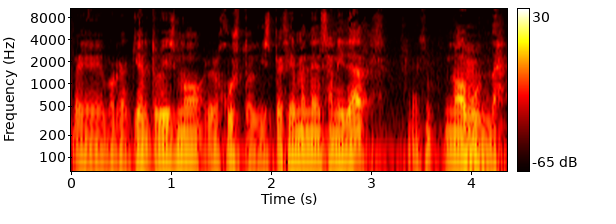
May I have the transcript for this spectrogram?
Eh, porque aquí el turismo, el justo, y especialmente en sanidad, no abunda.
